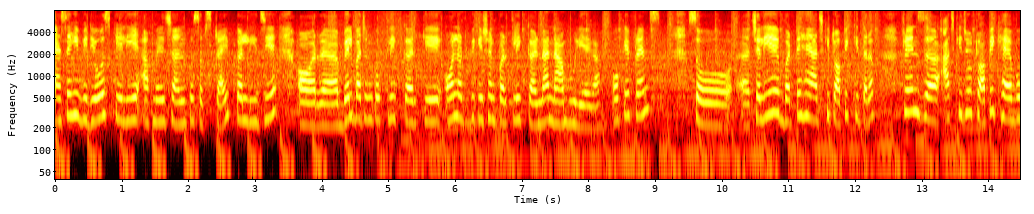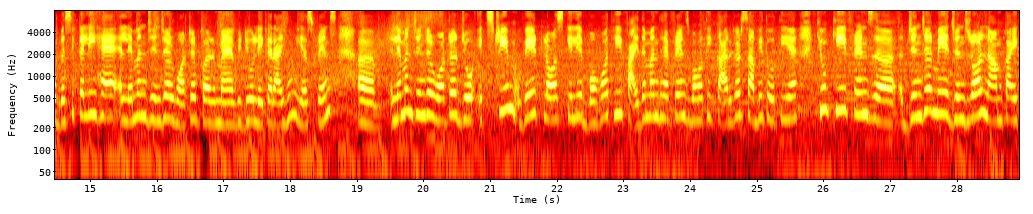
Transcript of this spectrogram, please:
ऐसे ही वीडियोस के लिए आप मेरे चैनल को सब्सक्राइब कर लीजिए और बेल बटन को क्लिक करके ऑल नोटिफिकेशन पर क्लिक करना ना भूलिएगा। ओके फ्रेंड्स? सो चलिए बढ़ते हैं आज की टॉपिक की तरफ़। फ्रेंड्स आज की जो टॉपिक है, वो बेसिकली है लेमन जिंजर वाटर पर मैं वीडियो लेकर आई हूँ। Yes friends lemon ginger water जो एक्सट्रीम वेट लॉस के लिए बहुत ही फ़ायदेमंद है फ्रेंड्स, बहुत ही कारगर साबित होती है। क्योंकि फ्रेंड्स जिंजर में में जिंजरॉल नाम का एक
